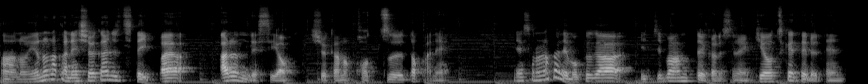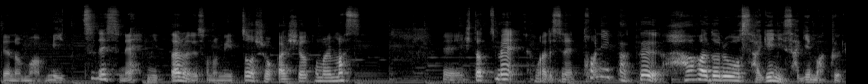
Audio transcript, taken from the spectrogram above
あの世の中ね、習慣術っていっぱいあるんですよ。習慣のコツとかね。で、その中で僕が一番というかですね、気をつけてる点っていうのは、まあ、3つですね。3つあるので、その3つを紹介しようと思います。えー、1つ目はですね、とにかくハードルを下げに下げまくる。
